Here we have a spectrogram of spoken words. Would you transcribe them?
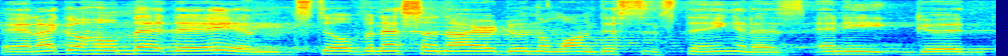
And I go home that day, and still Vanessa and I are doing the long distance thing. And as any good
